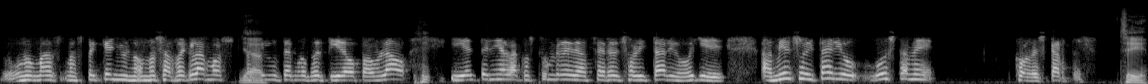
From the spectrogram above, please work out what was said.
uno más más pequeño y no nos arreglamos. Ya. Aquí lo tengo retirado para un lado y él tenía la costumbre de hacer el solitario. Oye, a mí el solitario gústame con les cartes. Sí,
